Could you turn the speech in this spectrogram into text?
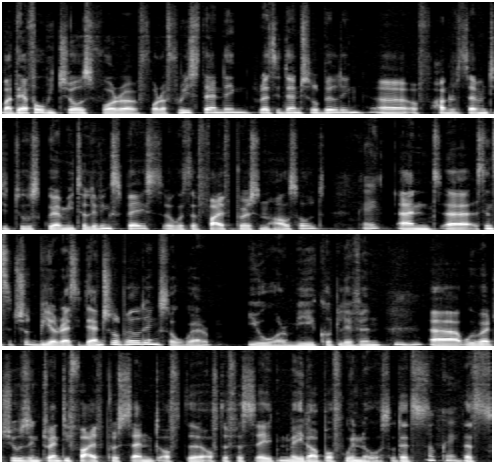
but therefore we chose for a, for a freestanding residential building uh, of 172 square meter living space uh, with a five person household. Okay. And uh, since it should be a residential building, so where you or me could live in, mm-hmm. Uh, we were choosing 25% of the of the facade made up of windows. So that's okay. that's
